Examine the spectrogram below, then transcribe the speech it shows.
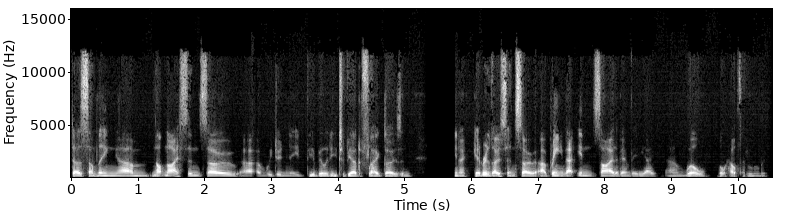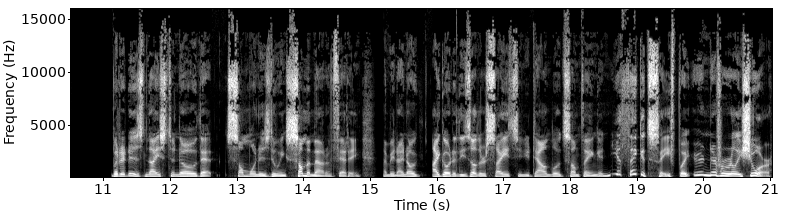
does something um, not nice, and so uh, we do need the ability to be able to flag those and, you know, get rid of those, and so uh, bringing that inside of NVDA um, will will help that a little bit. But it is nice to know that someone is doing some amount of vetting. I mean, I know I go to these other sites and you download something and you think it's safe, but you're never really sure.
